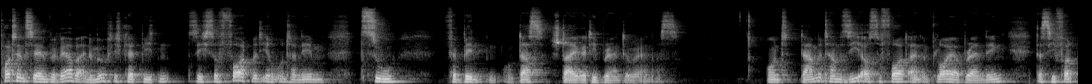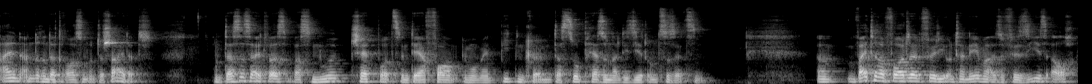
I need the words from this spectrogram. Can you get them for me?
potenziellen Bewerber eine Möglichkeit bieten, sich sofort mit ihrem Unternehmen zu verbinden. Und das steigert die Brand Awareness. Und damit haben sie auch sofort ein Employer Branding, das sie von allen anderen da draußen unterscheidet. Und das ist etwas, was nur Chatbots in der Form im Moment bieten können, das so personalisiert umzusetzen. Ähm, weiterer Vorteil für die Unternehmer, also für sie, ist auch,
